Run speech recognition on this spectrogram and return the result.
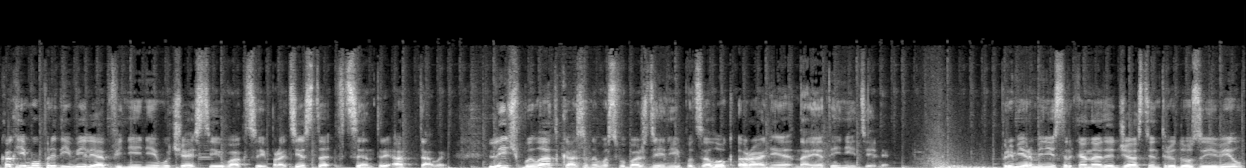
как ему предъявили обвинение в участии в акции протеста в центре Оттавы. Лич было отказано в освобождении под залог ранее на этой неделе. Премьер-министр Канады Джастин Трюдо заявил,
